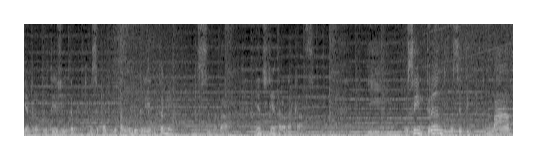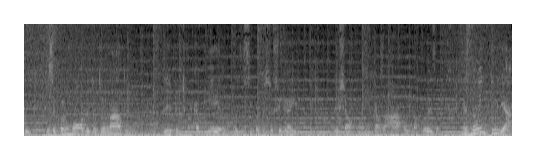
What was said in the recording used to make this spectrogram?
que é para proteger também, que você pode botar o olho grego também em cima da. antes de entrar na casa. E você entrando, você tem de um lado, você põe um móvel, do outro lado, de repente uma cadeira, uma coisa assim, para a pessoa chegar e deixar um, um casaco, alguma coisa, mas não entulhar,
